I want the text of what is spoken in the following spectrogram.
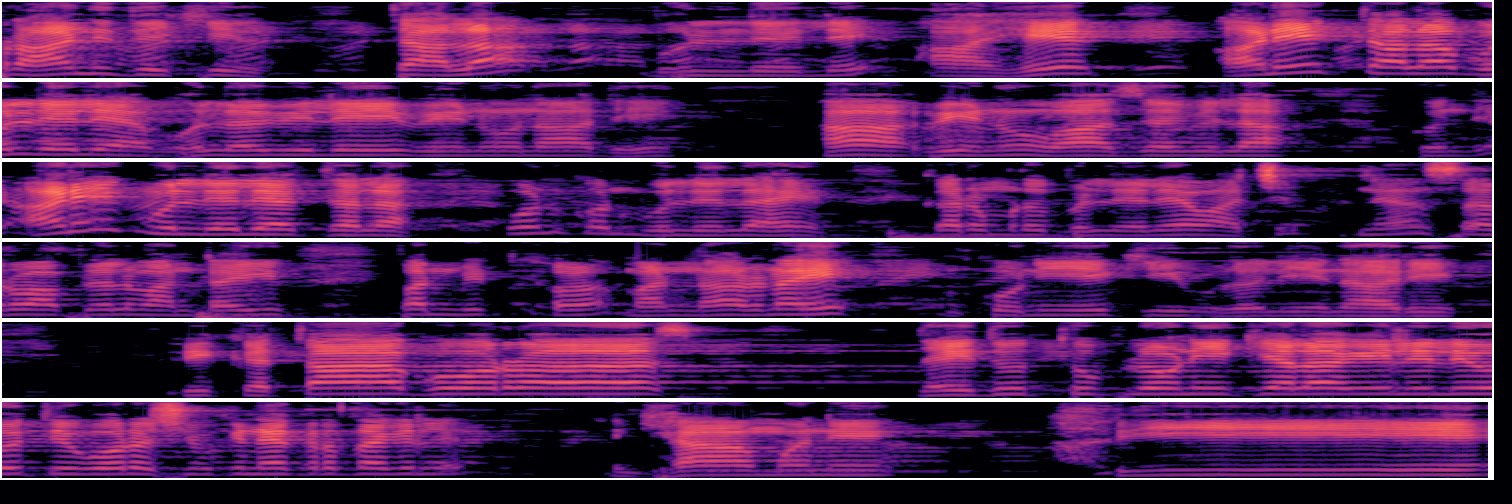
प्राणी देखील त्याला भुललेले आहेत. अनेक त्याला भुललेले आहे भुलविले वेणुनादे. हा वेणू वाजविला. कोणते? अनेक भुललेले आहेत त्याला. कोण कोण भुललेले आहे कर्मड भुललेले आहे वाचक सर्व आपल्याला मांडता येईल. पण मी मांडणार नाही. कोणी एक ही भुलली नारी विकता गोरस. दैदूत तूप लोणी केला गेलेली होती गोरस शिकण्याकरता गेले. घ्या म्हणे हरी.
